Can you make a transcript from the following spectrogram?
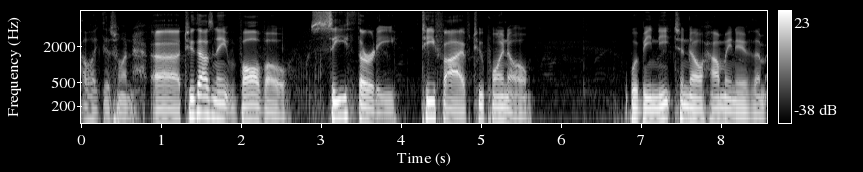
I like this one. Uh, 2008 Volvo C30 T5 2.0. oh. Would be neat to know how many of them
